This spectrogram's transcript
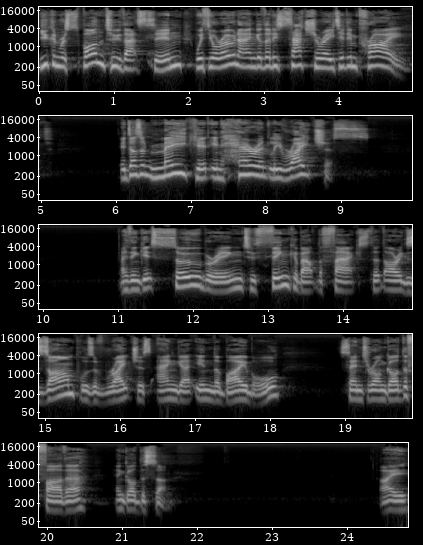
You can respond to that sin with your own anger that is saturated in pride. It doesn't make it inherently righteous. I think it's sobering to think about the fact that our examples of righteous anger in the Bible center on God the Father and God the Son. I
